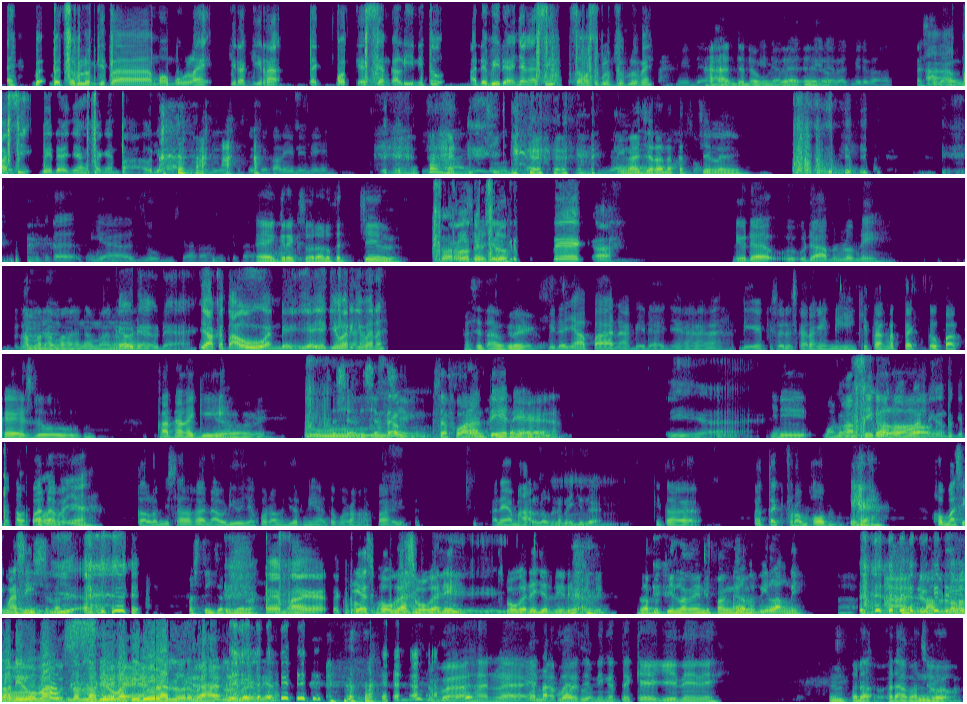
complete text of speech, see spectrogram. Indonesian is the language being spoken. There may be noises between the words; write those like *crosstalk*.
Eh, be- be- sebelum kita mau mulai, kira-kira tag podcast yang kali ini tuh ada bedanya nggak sih sama sebelum-sebelumnya? Beda. Ada dong beda, bedanya beda dong. banget, beda banget. Ah, tahu. apa Bro. sih bedanya? Pengen tahu Di deh. kali ini, di episode kali ini nih. *laughs* Kita *laughs* Ini nggak ngajar anak kecil ya. nih. Kita via Zoom sekarang kita. Eh, Greg, suara lu kecil. Suara lu kecil, lu? Greg. Ah, Ini udah udah aman belum nih? Aman, aman, aman. ya udah, udah. Ya ketahuan deh. Iya, iya gimana Ya. gimana? Kasih tahu, Greg. Bedanya apa? Nah, bedanya di episode sekarang ini kita ngetek tuh pakai Zoom. Karena lagi Yoi. Social distancing. self quarantine ya. Iya. Jadi mohon maaf belum kalau untuk kita apa namanya kalau misalkan audionya kurang jernih atau kurang apa gitu. Karena ya maklum ya. namanya juga Hmm, kita ngetek from home *laughs* ya. Home masing-masing. lah. *laughs* Pasti jernih lah. Tenang. ya. Ya semoga semoga deh. Iya, iya, iya. Semoga deh jernih deh. Amin. Berapa pilang yang dipanggil? Kenapa bilang nih? Teman di rumah, teman di rumah tiduran lu rebahan lu baru lihat. *laughs* Rebahan lah. Enak Enak, banget ini ngetek kayak gini nih. Lu pada pada aman, Bro.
